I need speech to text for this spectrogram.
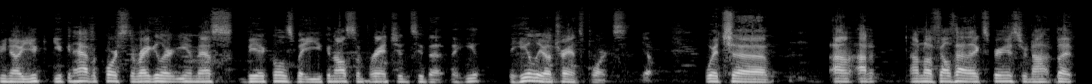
you know you you can have, of course, the regular EMS vehicles, but you can also branch into the the, hel- the helio transports. Yep. Which uh, I, I, don't, I don't know if y'all had that experience or not, but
